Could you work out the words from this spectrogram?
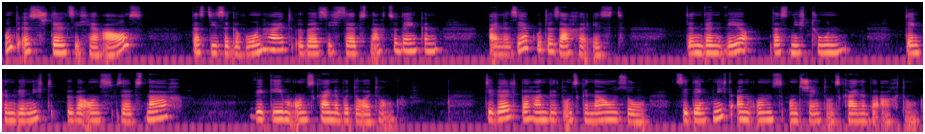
Und es stellt sich heraus, dass diese Gewohnheit, über sich selbst nachzudenken, eine sehr gute Sache ist. Denn wenn wir das nicht tun, denken wir nicht über uns selbst nach, wir geben uns keine Bedeutung. Die Welt behandelt uns genauso. Sie denkt nicht an uns und schenkt uns keine Beachtung.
